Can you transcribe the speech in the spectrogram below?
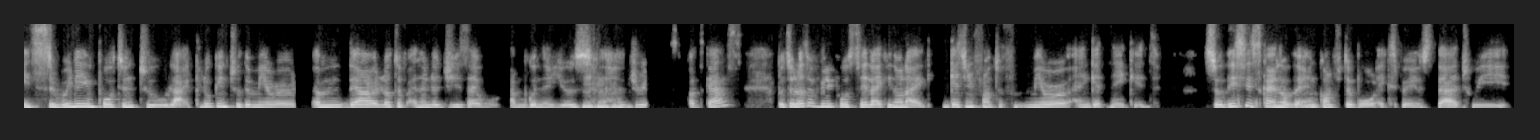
it's really important to like look into the mirror. Um, there are a lot of analogies I w- I'm gonna use during this podcast, but a lot of people say like, you know, like get in front of mirror and get naked. So this is kind of the uncomfortable experience that we,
